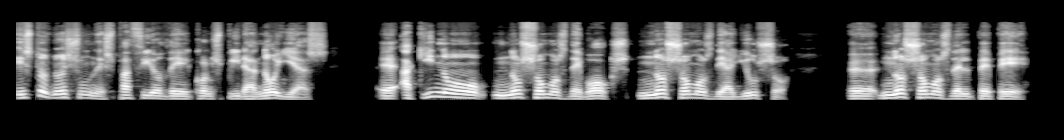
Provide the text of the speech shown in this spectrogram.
esto no es un espacio de conspiranoias Eh, aquí no, no somos de Vox, no somos de Ayuso, no somos del PP.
